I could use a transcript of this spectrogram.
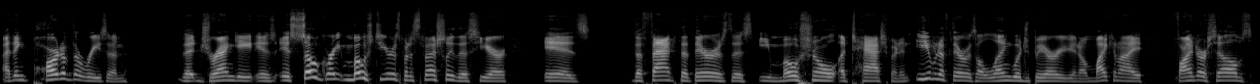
I think part of the reason that Drangate is is so great most years, but especially this year, is the fact that there is this emotional attachment, and even if there is a language barrier, you know, Mike and I find ourselves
